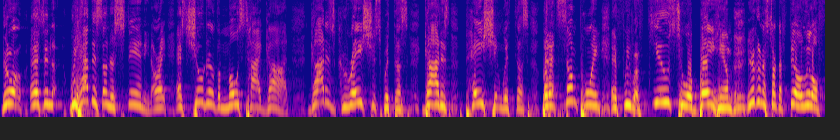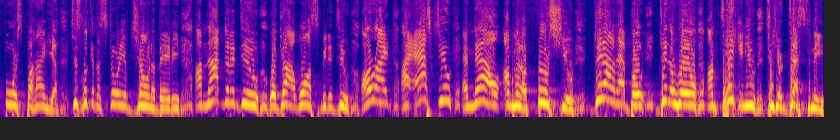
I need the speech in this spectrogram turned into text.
There are, as in, we have this understanding, all right, as children of the Most High God. God is gracious with us, God is patient with us. But at some point, if we refuse to obey Him, you're going to start to feel a little force behind you. Just look at the story of Jonah, baby. I'm not going to do what God wants me to do. All right, I asked you, and now I'm going to force you. Get out of that boat, get in a whale. I'm taking you to your destiny.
